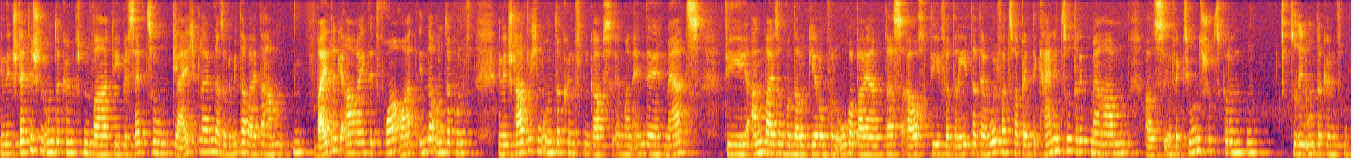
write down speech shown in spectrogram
In den städtischen Unterkünften war die Besetzung gleichbleibend. Also die Mitarbeiter haben weitergearbeitet vor Ort in der Unterkunft. In den staatlichen Unterkünften gab es irgendwann Ende März die Anweisung von der Regierung von Oberbayern, dass auch die Vertreter der Wohlfahrtsverbände keinen Zutritt mehr haben aus Infektionsschutzgründen zu den Unterkünften.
